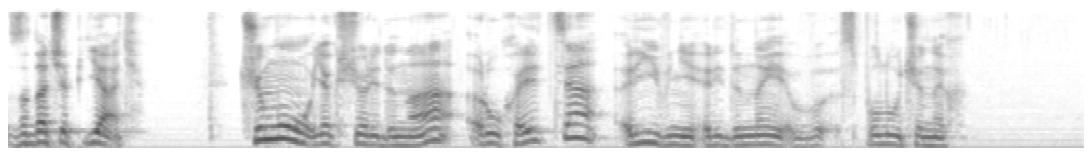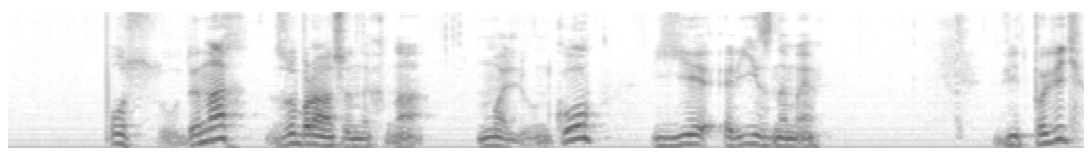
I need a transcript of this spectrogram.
Задача 5. Чому, якщо рідина рухається, рівні рідини в сполучених посудинах, зображених на малюнку, є різними? Відповідь.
